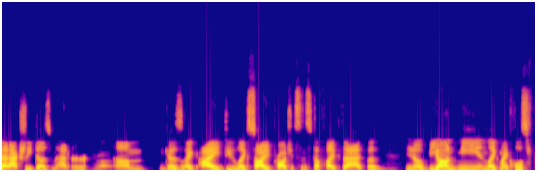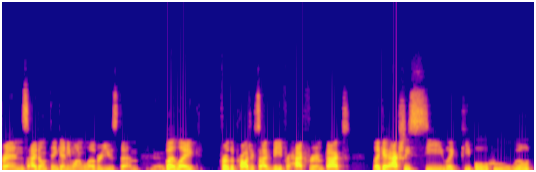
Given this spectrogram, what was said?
that actually does matter. right. Um, because like I do like side projects and stuff like that, but Mm. you know, beyond me and like my close friends, I don't think anyone will ever use them. yeah. But like for the projects I've made for Hack4Impact, like I actually see like people who will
